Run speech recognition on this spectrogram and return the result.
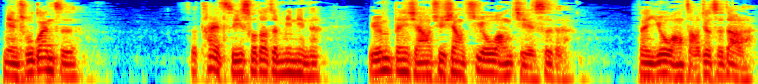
免除官职。这太子一收到这命令呢，原本想要去向幽王解释的，但幽王早就知道了，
